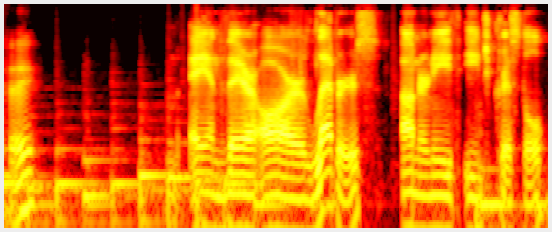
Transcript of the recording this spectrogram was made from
Okay. and there are levers underneath each crystal.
